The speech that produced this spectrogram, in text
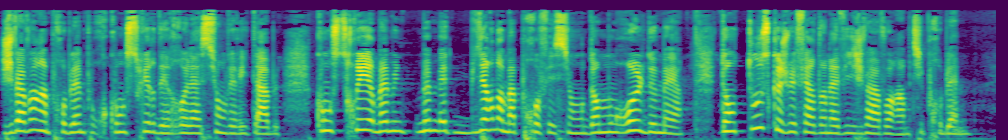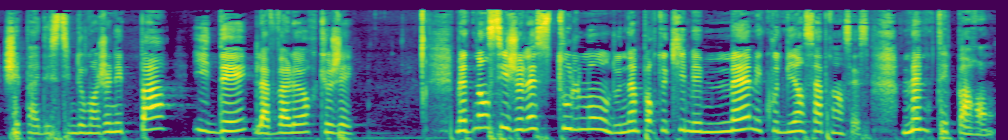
je vais avoir un problème pour construire des relations véritables, construire, même, être bien dans ma profession, dans mon rôle de mère, dans tout ce que je vais faire dans la vie, je vais avoir un petit problème. J'ai pas d'estime de moi, je n'ai pas idée la valeur que j'ai. Maintenant, si je laisse tout le monde ou n'importe qui, mais même, écoute bien ça, princesse, même tes parents,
